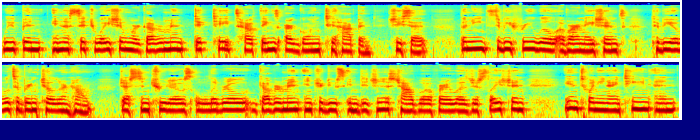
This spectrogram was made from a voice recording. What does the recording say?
we've been in a situation where government dictates how things are going to happen, she said. There needs to be free will of our nations to be able to bring children home. Justin Trudeau's Liberal government introduced Indigenous child welfare legislation in 2019 and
